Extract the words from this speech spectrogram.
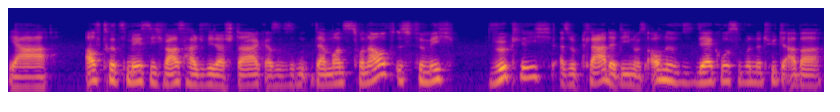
ja, auftrittsmäßig war es halt wieder stark. Also der Monstronaut ist für mich wirklich, also klar, der Dino ist auch eine sehr große Wundertüte, aber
